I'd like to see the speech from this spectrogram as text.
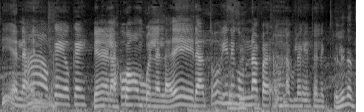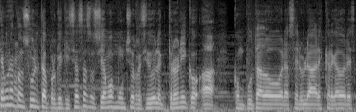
Sí, en la, ah, ok, ok. Vienen en las compu, en la heladera, todo viene con una, una ah, plaqueta eléctrica. Elena, tengo una consulta porque quizás asociamos mucho residuo electrónico a computadoras, celulares, cargadores.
